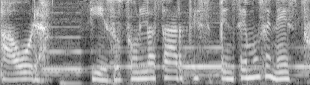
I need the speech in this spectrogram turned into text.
Ahora, si esos son las artes, pensemos en esto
